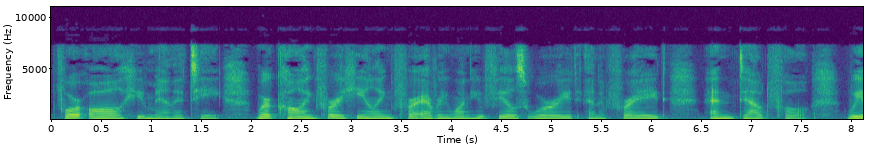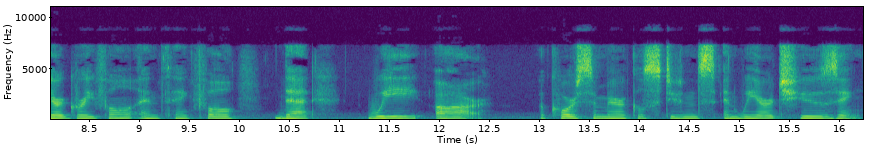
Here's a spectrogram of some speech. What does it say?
for all humanity. We're calling for a healing for everyone who feels worried and afraid and doubtful. We are grateful and thankful that we are a Course in Miracles students, and we are choosing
